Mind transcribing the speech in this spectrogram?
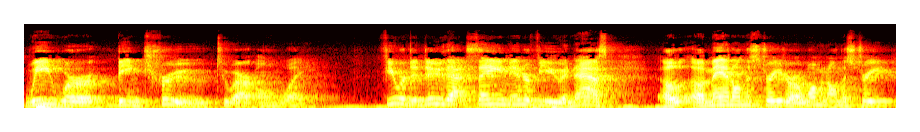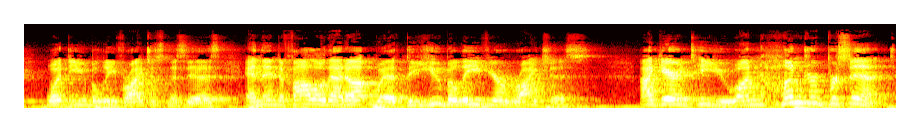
we were being true to our own way. If you were to do that same interview and ask a, a man on the street or a woman on the street, what do you believe righteousness is? And then to follow that up with, do you believe you're righteous? I guarantee you 100%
